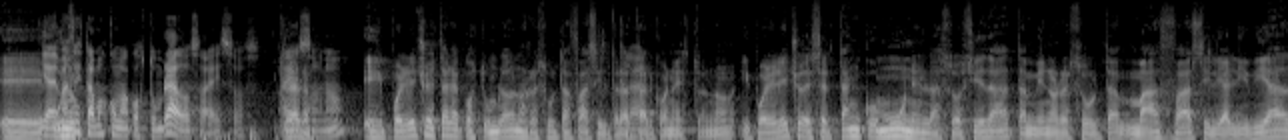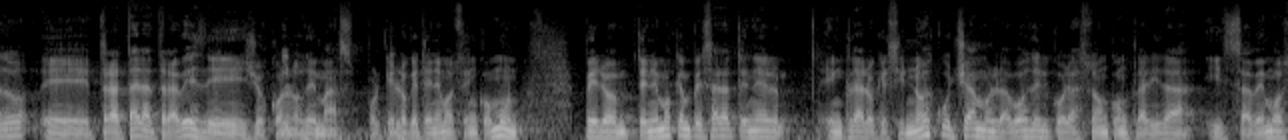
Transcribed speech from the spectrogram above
eh, y además estamos como acostumbrados a, esos, eso, ¿no? Y por el hecho de estar acostumbrados nos resulta fácil tratar con esto, ¿no? Y por el hecho de ser tan común en la sociedad también nos resulta más fácil y aliviado eh, tratar a través de ellos con los demás, porque es lo que tenemos en común. Pero tenemos que empezar a tener en claro que si no escuchamos la voz del corazón con claridad y sabemos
